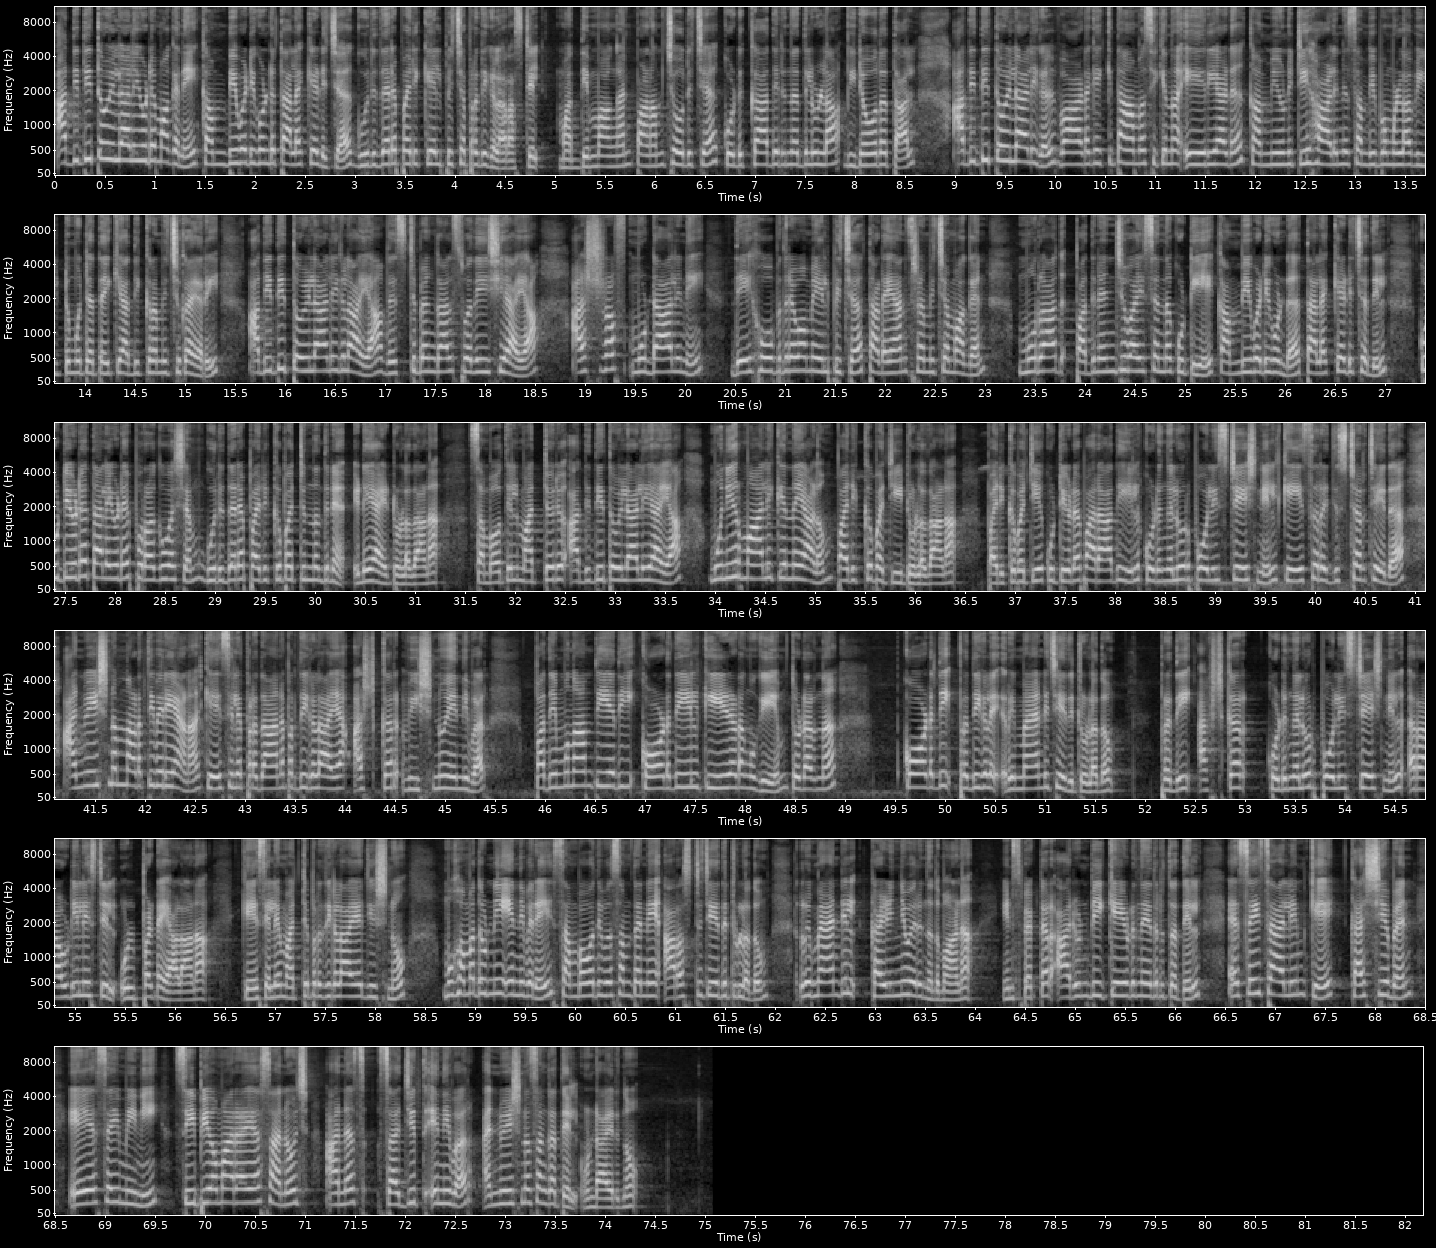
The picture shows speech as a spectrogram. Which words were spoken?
അതിഥി തൊഴിലാളിയുടെ മകനെ കമ്പിവടി കൊണ്ട് തലക്കടിച്ച് ഗുരുതര പരിക്കേൽപ്പിച്ച പ്രതികൾ അറസ്റ്റിൽ. മദ്യം വാങ്ങാൻ പണം ചോദിച്ച് കൊടുക്കാതിരുന്നതിലുള്ള വിരോധത്താൽ അതിഥി തൊഴിലാളികൾ വാടകയ്ക്ക് താമസിക്കുന്ന ഏരിയാട് കമ്മ്യൂണിറ്റി ഹാളിന് സമീപമുള്ള വീട്ടുമുറ്റത്തേക്ക് അതിക്രമിച്ചു കയറി. അതിഥി തൊഴിലാളികളായ വെസ്റ്റ് ബംഗാൾ സ്വദേശിയായ അഷ്റഫ് മുഡാലിനെ ദേഹോപദ്രവമേൽപ്പിച്ച് തടയാൻ ശ്രമിച്ച മകൻ മുറാദ് പതിനഞ്ച് വയസ്സെന്ന കുട്ടിയെ കമ്പിവടി കൊണ്ട് തലക്കടിച്ചതിൽ കുട്ടിയുടെ തലയുടെ പുറകുവശം ഗുരുതര പരുക്ക് പറ്റുന്നതിന് ഇടയായിട്ടുള്ളതാണ്. സംഭവത്തിൽ മറ്റൊരു അതിഥി തൊഴിലാളിയായ മുനീർ മാലിക് എന്നയാളും പരിക്ക് പറ്റിയിട്ടുള്ളതാണ്. പരിക്ക് പറ്റിയ കുട്ടിയുടെ പരാതിയിൽ കൊടുങ്ങല്ലൂർ പോലീസ് സ്റ്റേഷനിൽ കേസ് രജിസ്റ്റർ ചെയ്ത് അന്വേഷണം നടത്തിവരെയാണ് കേസിലെ പ്രധാന പ്രതികളായ അഷ്കർ വിഷ്ണു എന്നിവർ. പതിമൂന്നാം തീയതി കോടതിയിൽ കീഴടങ്ങുകയും തുടർന്ന് കോടതി പ്രതികളെ റിമാൻഡ് ചെയ്തിട്ടുള്ളതും. പ്രതി അഷ്കർ കൊടുങ്ങല്ലൂർ പോലീസ് സ്റ്റേഷനിൽ റൌഡി ലിസ്റ്റിൽ ഉൾപ്പെട്ടയാളാണ്. കേസിലെ മറ്റ് പ്രതികളായ ജിഷ്ണു മുഹമ്മദ് ഉണ്ണി എന്നിവരെ സംഭവ ദിവസം തന്നെ അറസ്റ്റ് ചെയ്തിട്ടുള്ളതും റിമാൻഡിൽ കഴിഞ്ഞുവരുന്നതുമാണ്. ഇൻസ്പെക്ടർ അരുൺ ബി കെയുടെ നേതൃത്വത്തിൽ S I Salim K Kashyapan A S I Mini C P ഒമാരായ Sanoj Anas Sajith എന്നിവർ അന്വേഷണ സംഘത്തിൽ ഉണ്ടായിരുന്നു.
